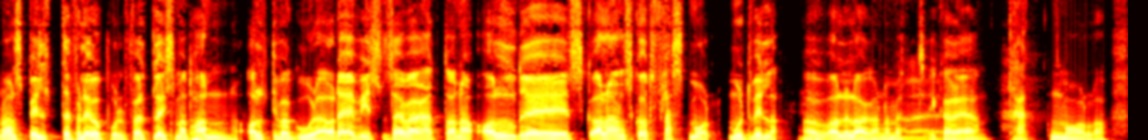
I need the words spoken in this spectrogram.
når han spilte for Liverpool. Jeg følte liksom at han alltid var god der, og det viste seg å være rett. Han har aldri han har skåret flest mål mot Villa av alle lag han har møtt i karrieren. 13 mål og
